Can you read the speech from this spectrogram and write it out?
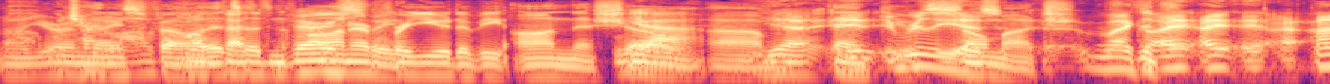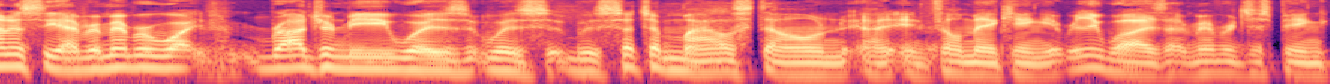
Well, you're a which I nice love. fellow. Well, it's an very honor sweet. for you to be on this show. Yeah. Um, yeah, thank it, you it really so is, much. Uh, Michael. I, I, I honestly, I remember what Roger and me was was was such a milestone uh, in filmmaking. It really was. I remember just being,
